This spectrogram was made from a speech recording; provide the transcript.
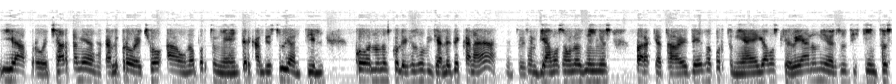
y a aprovechar también, a sacarle provecho a una oportunidad de intercambio estudiantil con unos colegios oficiales de Canadá. Entonces, enviamos a unos niños para que a través de esa oportunidad, digamos, que vean universos distintos,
